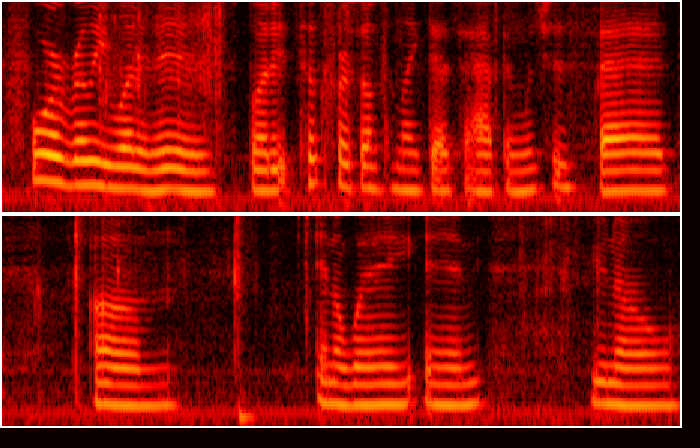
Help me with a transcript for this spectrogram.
for really what it is but it took for something like that to happen which is sad um in a way. And you know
